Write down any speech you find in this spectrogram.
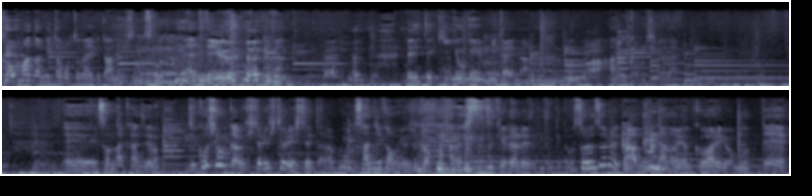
顔まだ見たことないけどあの人もそうだよね。っていう 霊的予言みたいなものはあるかもしれない、えーそんな感じで、まあ自己紹介を一人一人してたらもう3時間も4時間も話し続けられるんだけども それぞれがみんなの役割を持って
